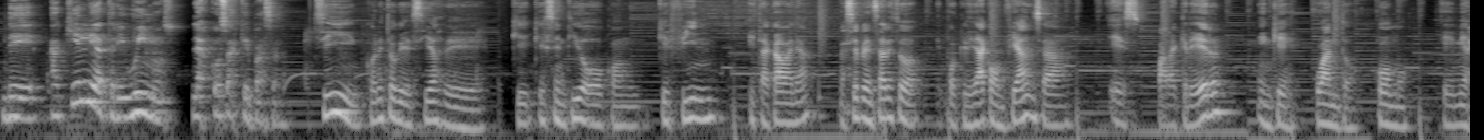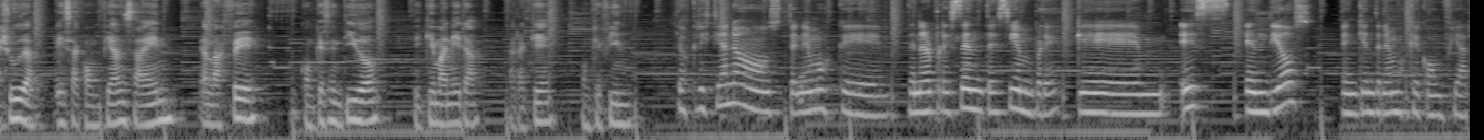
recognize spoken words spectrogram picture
de a quién le atribuimos las cosas que pasan. Sí, con esto que decías de qué, sentido o con qué fin esta cábala, me hace pensar esto porque les da confianza, es para creer en qué, cuánto, cómo. Eh, me ayuda esa confianza en, en la fe, con qué sentido, de qué manera, para qué, con qué fin. Los cristianos tenemos que tener presente siempre que mm, es en Dios en quien tenemos que confiar.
